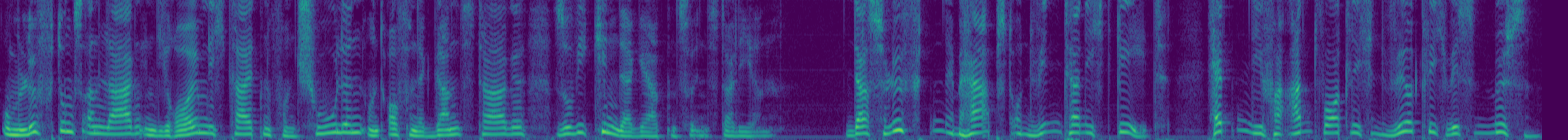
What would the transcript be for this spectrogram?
um Lüftungsanlagen in die Räumlichkeiten von Schulen und offene Ganztage sowie Kindergärten zu installieren. Dass Lüften im Herbst und Winter nicht geht, hätten die Verantwortlichen wirklich wissen müssen.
